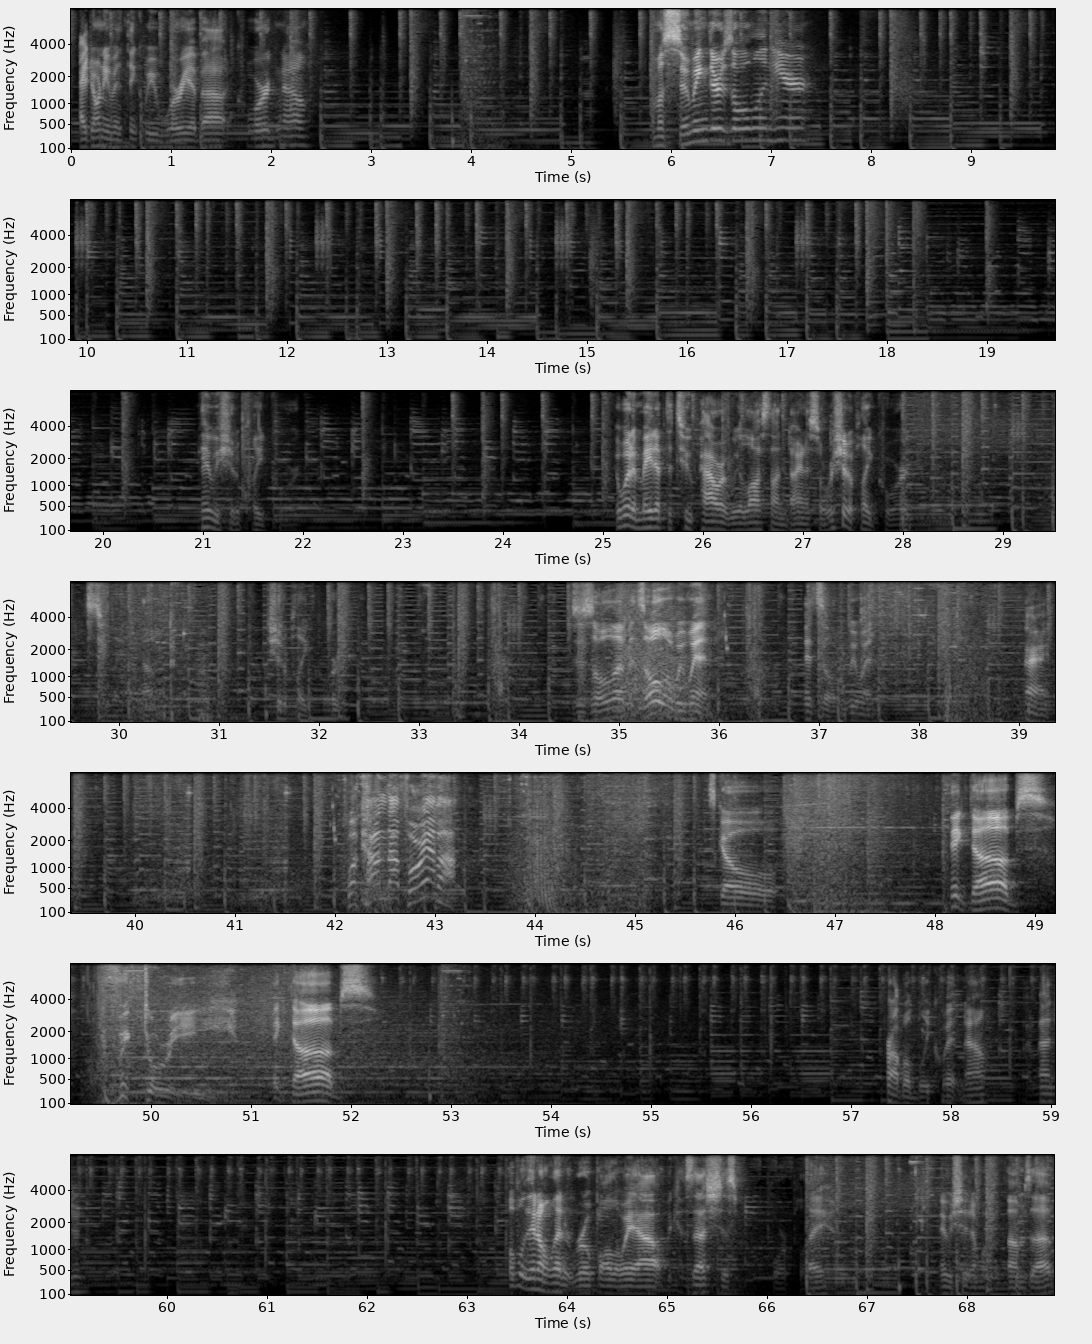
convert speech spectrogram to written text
I don't even think we worry about Korg now. I'm assuming there's Zola in here. Maybe we should have played Korg. It would have made up the two power we lost on Dinosaur. We should have played Korg. It's too late now. We should have played Korg. Is it Zola? If it's Zola, we win. It's Zola, we win. Alright. Wakanda forever! Let's go. Big dubs. Victory! Big dubs. Probably quit now, I imagine. Hopefully they don't let it rope all the way out because that's just poor play. Maybe we should hit him with a thumbs up.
